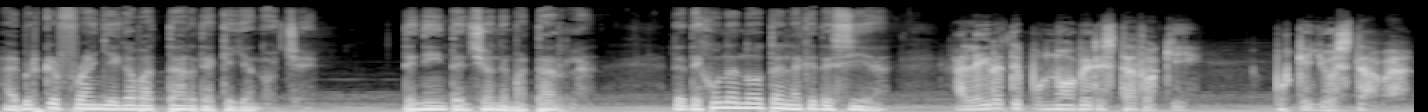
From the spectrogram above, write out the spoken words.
al ver que Frank llegaba tarde aquella noche. Tenía intención de matarla. Le dejó una nota en la que decía, Alégrate por no haber estado aquí, porque yo estaba.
